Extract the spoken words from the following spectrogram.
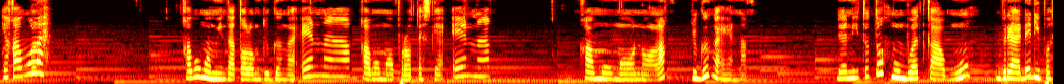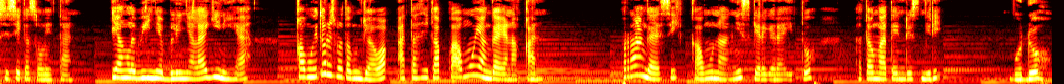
Ya kamu lah. Kamu mau minta tolong juga gak enak, kamu mau protes gak enak, kamu mau nolak juga gak enak. Dan itu tuh membuat kamu berada di posisi kesulitan. Yang lebih nyebelinya lagi nih ya, kamu itu harus bertanggung jawab atas sikap kamu yang gak enakan. Pernah gak sih kamu nangis gara-gara itu? Atau ngatain diri sendiri bodoh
